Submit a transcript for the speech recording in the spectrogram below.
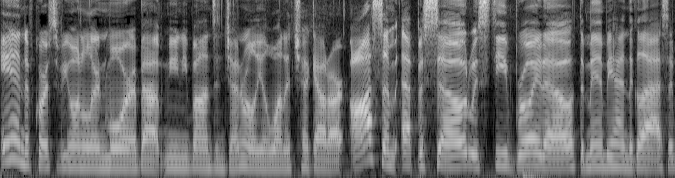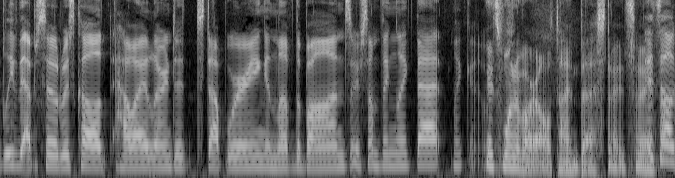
And of course, if you want to learn more about muni bonds in general, you'll want to check out our awesome episode with Steve Broido, the man behind the glass. I believe the episode was called "How I Learned to Stop Worrying and Love the Bonds" or something like that. Like uh, It's one of our all time best, I'd say. It's all.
